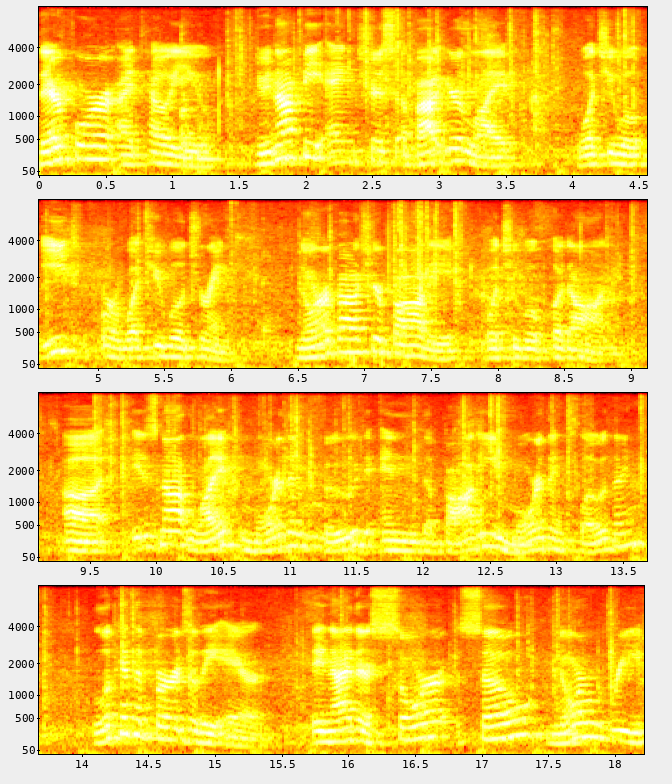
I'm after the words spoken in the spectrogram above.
Therefore, I tell you, do not be anxious about your life, what you will eat or what you will drink, nor about your body, what you will put on. Uh, is not life more than food, and the body more than clothing? Look at the birds of the air. They neither soar, sow, nor reap,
